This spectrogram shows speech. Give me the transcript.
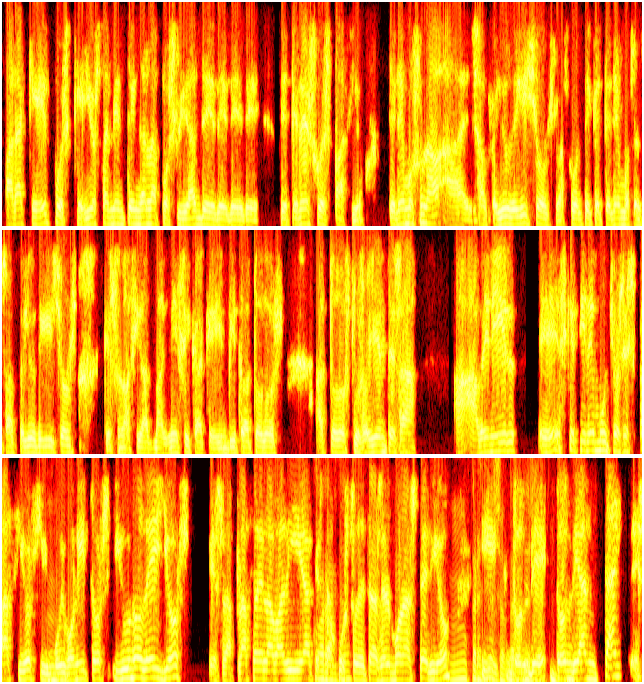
para que pues que ellos también tengan la posibilidad de, de, tener su espacio. Tenemos una en San Feliu de Guíxols, la suerte que tenemos en San Feliu de Guíxols, que es una ciudad magnífica que invito a todos a todos tus oyentes a, a, venir, eh, es que tiene muchos espacios y muy bonitos y uno de ellos es la Plaza de la Abadía, que está justo detrás del monasterio, mm, y donde, donde antaño, es,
